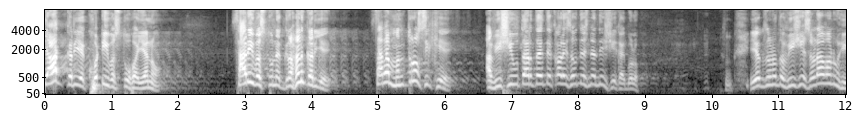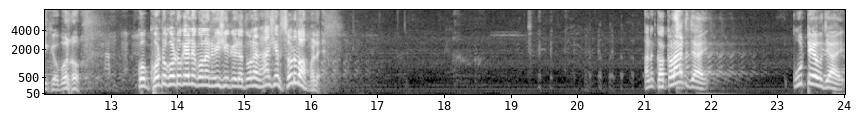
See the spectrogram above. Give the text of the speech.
ત્યાગ કરીએ, ખોટી વસ્તુ હોય એનો. સારી વસ્તુને ગ્રહણ કરીએ, સારા મંત્રો શીખીએ. આ વિષી ઉતારતા તે કાળી સૌદેશને દી શીખાય, બોલો. એક જણો તો વિષી સડાવવાનું શીખ્યો, બોલો. કોઈ ખોટું ખોટું કહીને કોલાને વિષી કીડે, તો ઓલાને હાંસીને સડવા મળે. અને કકળાટ જાય, કુટેવ જાય,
